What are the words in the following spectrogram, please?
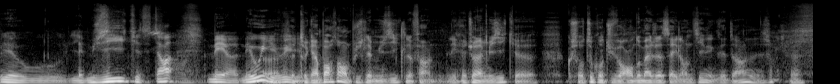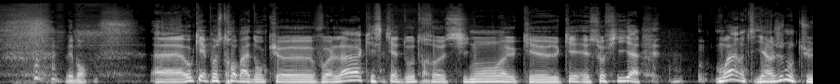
Ou, de la musique, etc. Mais, euh, mais oui, Euh, oui. C'est un truc important. En plus, la musique, enfin, l'écriture de la musique, euh, surtout quand tu veux rendre hommage à Silent Hill, etc. c'est sûr que- Mais bon. Euh, ok, post-trauma. Donc euh, voilà. Qu'est-ce qu'il y a d'autre euh, Sinon, euh, que- que- Sophie, il y a- moi, il y a un jeu dont tu,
